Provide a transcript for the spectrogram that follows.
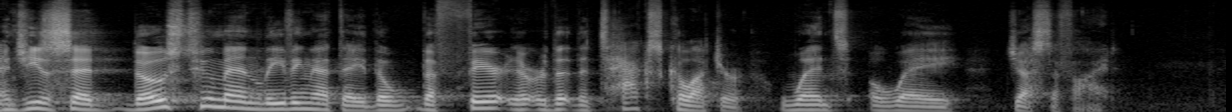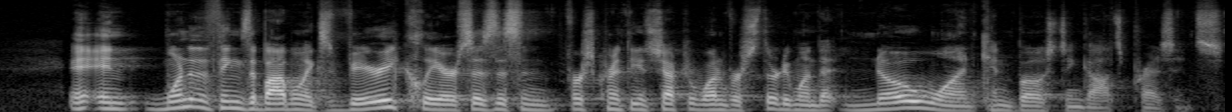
And Jesus said, Those two men leaving that day, the, the, fair, or the, the tax collector went away justified. And, and one of the things the Bible makes very clear says this in 1 Corinthians chapter 1, verse 31, that no one can boast in God's presence.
